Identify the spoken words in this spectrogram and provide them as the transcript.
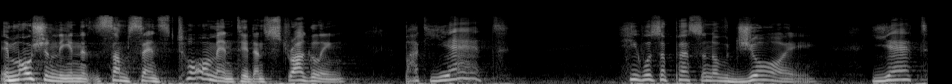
emotionally, in some sense, tormented and struggling. But yet, he was a person of joy. Yet,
